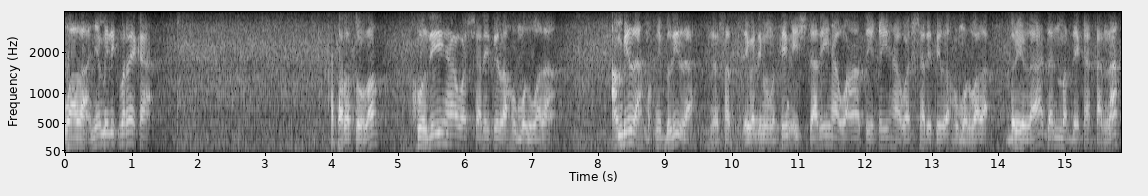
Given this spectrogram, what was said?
Walanya milik mereka. Kata Rasulullah khudiha wasyaritilahumul wala. Ambillah maksudnya belilah. Riwayat Imam Muslim ishtariha wa atiqiha wasyaritilahumul wala. Berilah dan merdekakanlah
